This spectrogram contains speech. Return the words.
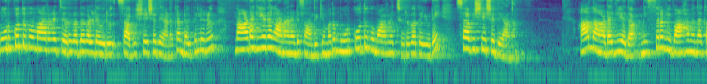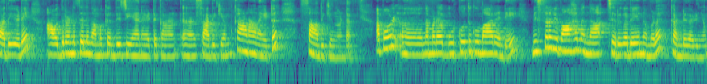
മൂർക്കോത്തുകുമാരന്റെ ചെറുകഥകളുടെ ഒരു സവിശേഷതയാണ്. കണ്ടോ? ഇതിലൊരു നാടകീയത കാണാനായിട്ട് സാധിക്കും. അത് മൂർക്കോത്തുകുമാരന്റെ ചെറുകഥയുടെ സവിശേഷതയാണ്. ആ നാടകീയത മിശ്ര വിവാഹം എന്ന കഥയുടെ അവതരണത്തിൽ നമുക്ക് എന്ത് ചെയ്യാനായിട്ട് കാ സാധിക്കും? കാണാനായിട്ട് സാധിക്കുന്നുണ്ട്. അപ്പോൾ നമ്മുടെ മൂർക്കോത്ത് കുമാരന്റെ മിശ്ര വിവാഹം എന്ന ചെറുകഥയെ നമ്മൾ കണ്ടു കഴിഞ്ഞു.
